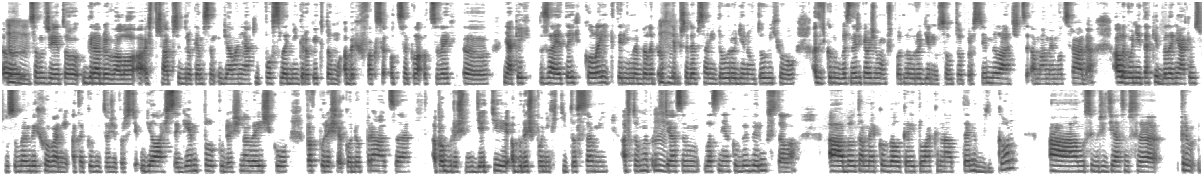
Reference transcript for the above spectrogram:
Mm-hmm. Samozřejmě to gradovalo a až třeba před rokem jsem udělala nějaký poslední kroky k tomu, abych fakt se odsekla od svých uh, nějakých zajetých kolejí, kterými byly prostě mm-hmm. předepsaný tou rodinou, tou výchovou. A teď vůbec neříkám, že mám špatnou rodinu, jsou to prostě miláčci a mám je moc ráda, ale oni taky byli nějakým způsobem vychovaný a takový to, že prostě uděláš se gimpl, půjdeš na vejšku, pak půjdeš jako do práce, a pak budeš mít děti a budeš po nich chtít to samý. A v tomhle prostě mm. já jsem vlastně jakoby vyrůstala. A byl tam jako velký tlak na ten výkon a musím říct, že já jsem se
